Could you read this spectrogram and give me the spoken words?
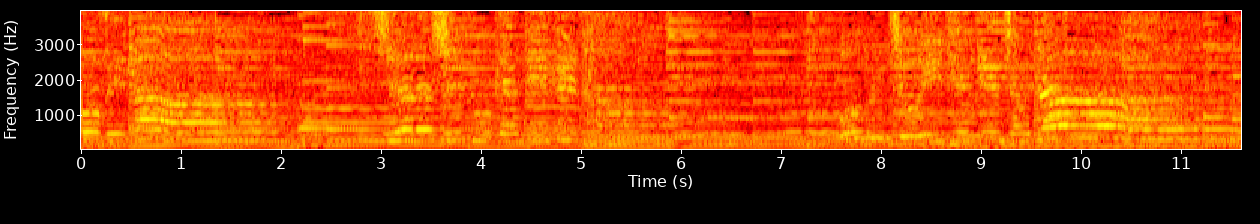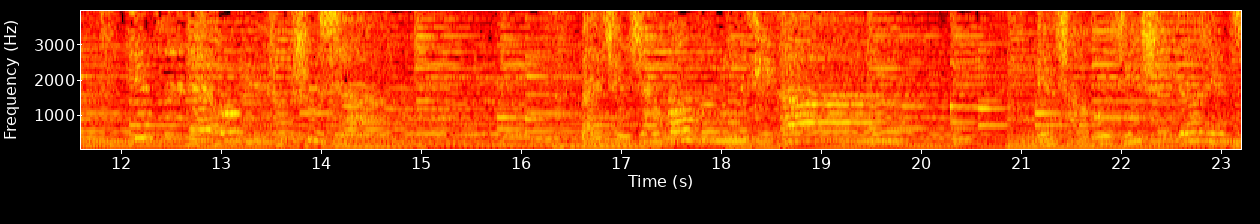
多伟大，写的诗不敢递给他，我们就一天天长大。天自带偶遇榕树下，白衬衫黄昏木吉他，年少不经事的脸颊。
